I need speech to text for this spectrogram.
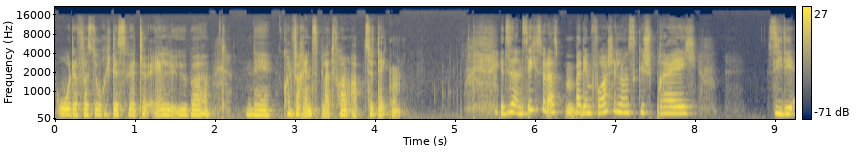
oder versuche ich das virtuell über eine Konferenzplattform abzudecken. Jetzt ist an sich so, dass bei dem Vorstellungsgespräch Sie die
